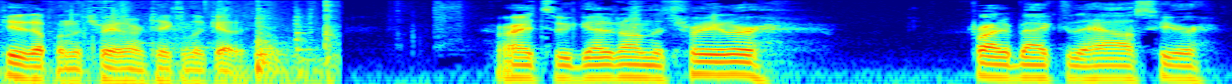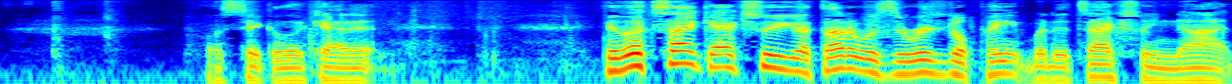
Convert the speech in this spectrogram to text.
Get it up on the trailer and take a look at it. All right, so we got it on the trailer. Brought it back to the house here. Let's take a look at it. It looks like actually, I thought it was the original paint, but it's actually not.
